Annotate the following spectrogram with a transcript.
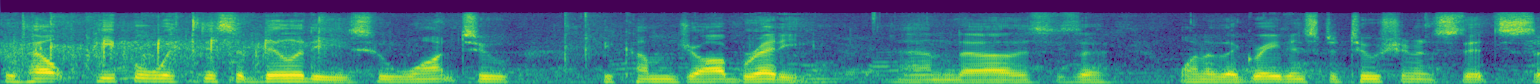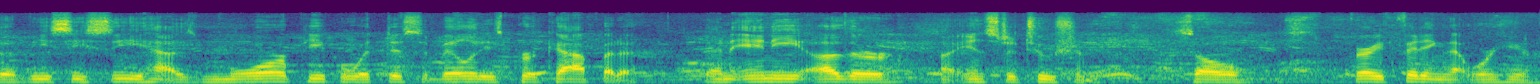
to help people with disabilities who want to become job ready. And uh, this is a, one of the great institutions. It's, uh, VCC has more people with disabilities per capita than any other uh, institution. So it's very fitting that we're here.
